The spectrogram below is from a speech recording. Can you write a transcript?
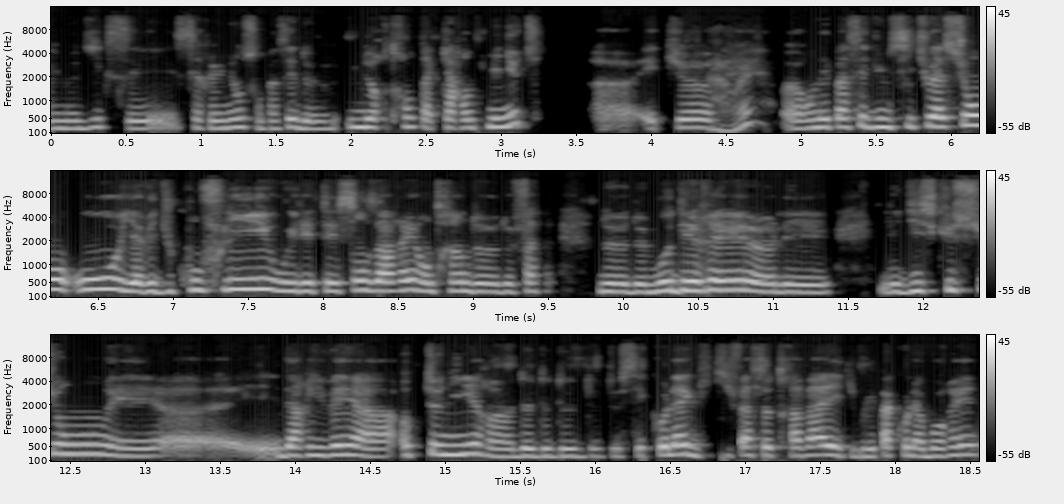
il me dit que ces, ces, réunions sont passées de 1h30 à 40 minutes. Euh, et que ah euh, on est passé d'une situation où il y avait du conflit, où il était sans arrêt en train de, de, modérer euh, les, les, discussions et, d'arriver à obtenir de, ses collègues qui fassent le travail et qui ne voulaient pas collaborer,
